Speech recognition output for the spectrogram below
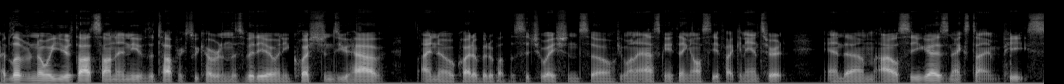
I'd love to know what your thoughts on any of the topics we covered in this video, any questions you have. I know quite a bit about the situation, so if you want to ask anything, I'll see if I can answer it. And um, I'll see you guys next time. Peace.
